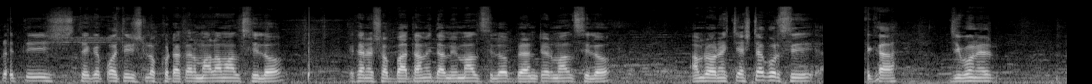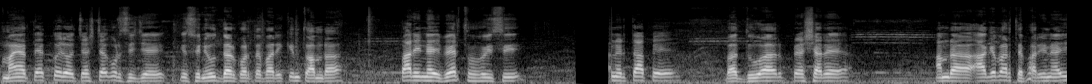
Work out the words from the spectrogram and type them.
প্রায় তিরিশ থেকে পঁয়ত্রিশ লক্ষ টাকার মালামাল ছিল। এখানে সব বা দামি মাল ছিল, ব্র্যান্ডের মাল ছিল। আমরা অনেক চেষ্টা করছি। জীবনের মায়া ত্যাগ করেও চেষ্টা করছি যে কিছু নিয়ে উদ্ধার করতে পারি, কিন্তু আমরা পারি নাই, ব্যর্থ হয়েছি। তাপে বা ধোয়ার প্রেসারে আমরা আগে বাড়তে পারি নাই।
